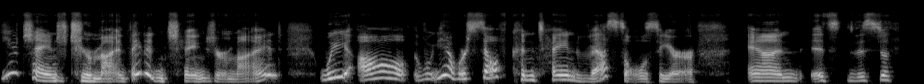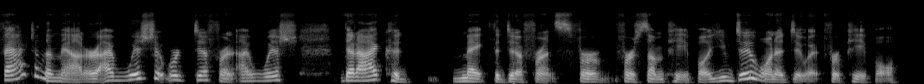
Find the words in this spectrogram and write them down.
You changed your mind. They didn't change your mind. We all, you know, we're self-contained vessels here and it's this the fact of the matter i wish it were different i wish that i could make the difference for for some people. You do want to do it for people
